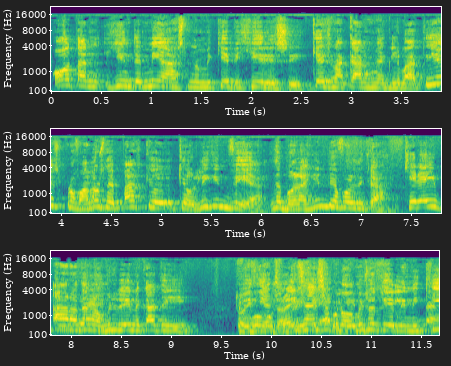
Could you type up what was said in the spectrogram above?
Όταν γίνεται μια αστυνομική επιχείρηση και έχεις να κάνεις με εγκληματίες, προφανώς θα υπάρχει και, ο- και ολίγην βία. Δεν μπορεί να γίνει διαφορετικά. Κύριε Υπουργέ. Άρα δεν νομίζω ότι είναι κάτι το Εγώ όμως ιδιαίτερο. το σα ίσα ίδιο που έχω νομίζω γίνει. ότι η ελληνική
